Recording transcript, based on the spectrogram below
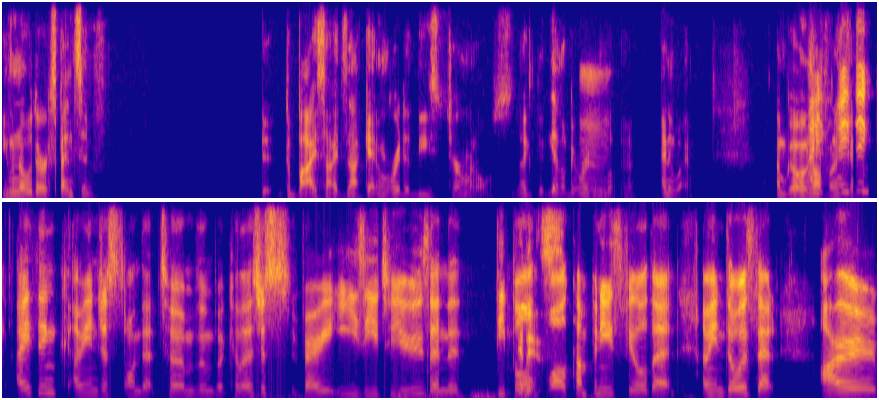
even though they're expensive. The, the buy side's not getting rid of these terminals. Like yeah, they'll get rid mm. of them. Anyway. I'm going I, off on a I think I think I mean just on that term Bloomberg killer, it's just very easy to use and that people well companies feel that I mean those that are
